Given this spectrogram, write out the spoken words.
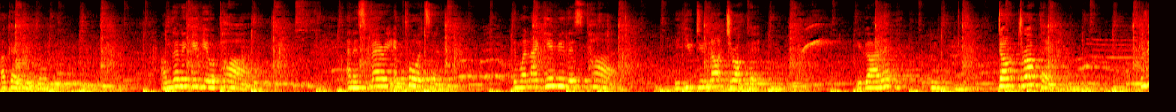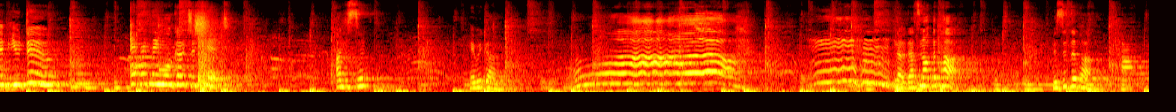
Okay, people. I'm gonna give you a part. And it's very important that when I give you this part, that you do not drop it. You got it? Don't drop it. Because if you do, everything will go to shit. Understood? Here we go. Ah, mhm. No, that's not the part. This is the part.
